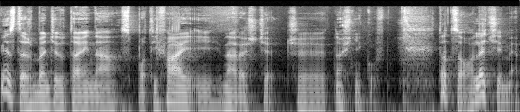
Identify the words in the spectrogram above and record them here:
więc też będzie tutaj na Spotify i na reszcie czy nośników. To co, lecimy.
